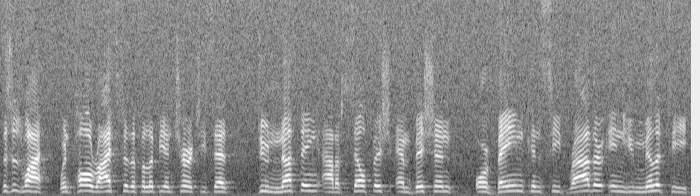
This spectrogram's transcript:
This is why when Paul writes to the Philippian church, he says, Do nothing out of selfish ambition or vain conceit. Rather, in humility,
